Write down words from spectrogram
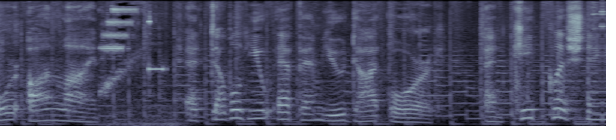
or online at WFMU.org. And keep listening.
